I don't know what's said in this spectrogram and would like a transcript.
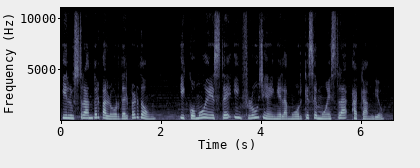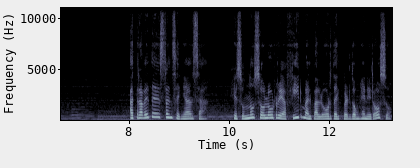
ilustrando el valor del perdón y cómo éste influye en el amor que se muestra a cambio. A través de esta enseñanza, Jesús no solo reafirma el valor del perdón generoso,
